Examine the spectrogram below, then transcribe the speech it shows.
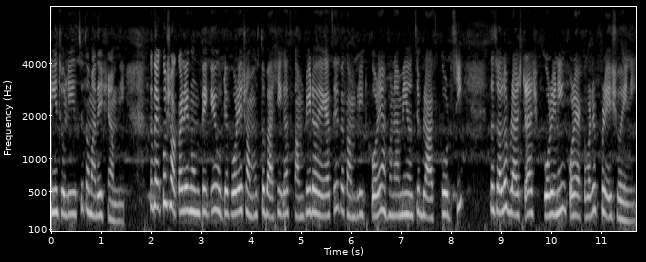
নিয়ে চলে এসেছি তোমাদের সামনে। তো দেখো, সকালে ঘুম থেকে উঠে পড়ে সমস্ত বাসি কাজ কমপ্লিট হয়ে গেছে। তো কমপ্লিট করে এখন আমি হচ্ছে ব্রাশ করছি। তো চলো ব্রাশ ট্রাশ করে নিই, করে একেবারে ফ্রেশ হয়ে নিই।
